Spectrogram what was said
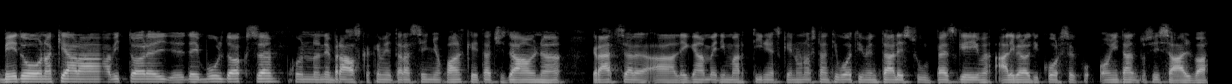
Vedo una chiara vittoria dei Bulldogs con Nebraska che metterà a segno qualche touchdown grazie alle gambe di Martinez che nonostante i vuoti mentali sul pass game a livello di corse ogni tanto si salva.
